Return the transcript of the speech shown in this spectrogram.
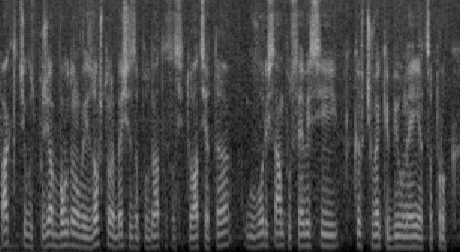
Фактът, че госпожа Богданова изобщо не беше запозната с ситуацията, говори сам по себе си какъв човек е бил нейният съпруг.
